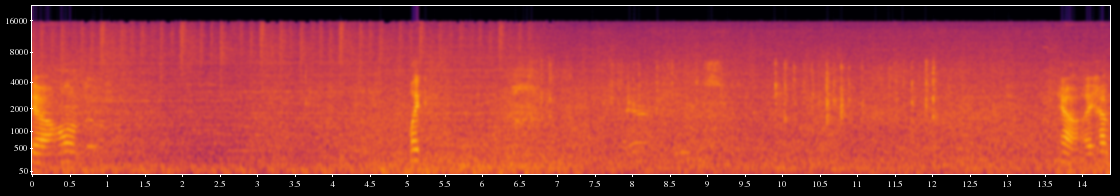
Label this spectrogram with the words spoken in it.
Yeah, all I'm doing. Like, where is? Yeah, I have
